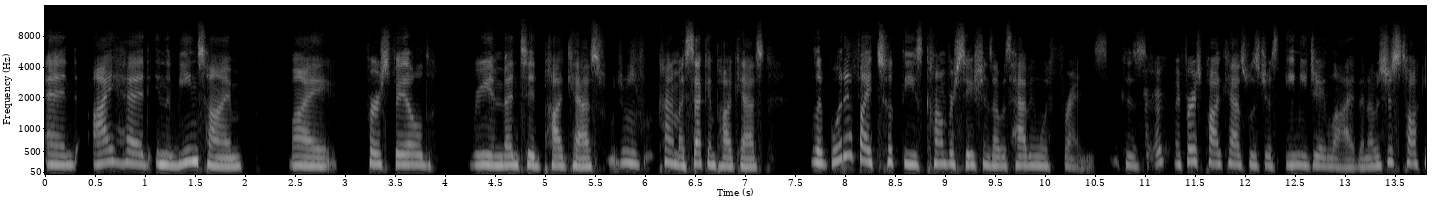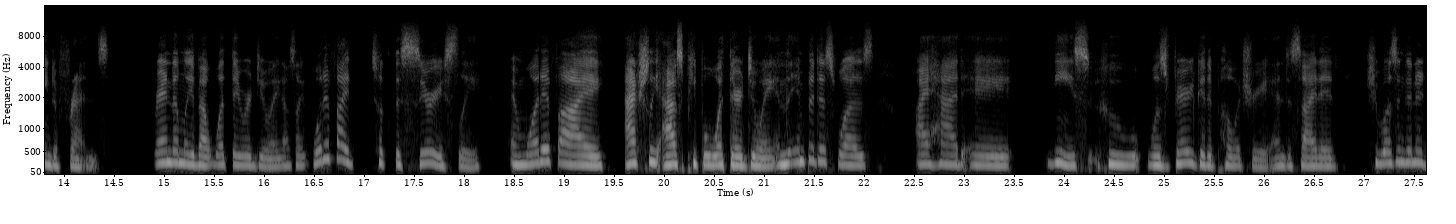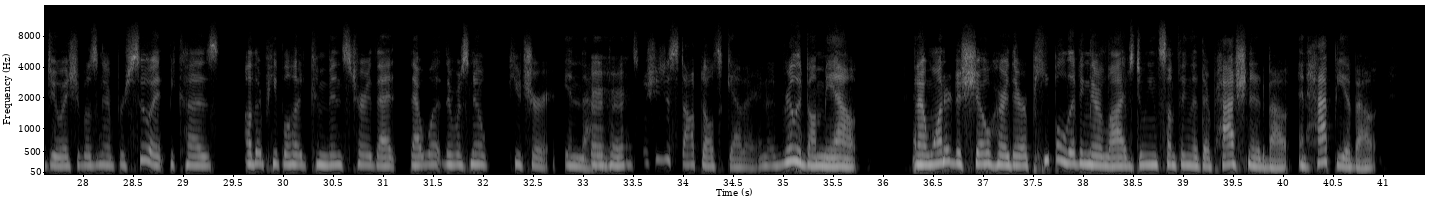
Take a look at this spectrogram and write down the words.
And I had, in the meantime, my first failed reinvented podcast, which was kind of my second podcast. Like, what if I took these conversations I was having with friends? Because Mhm. my first podcast was just Aimee J Live, and I was just talking to friends randomly about what they were doing. I was like, what if I took this seriously? And what if I actually asked people what they're doing? And the impetus was I had a niece who was very good at poetry and decided she wasn't going to do it. She wasn't going to pursue it because other people had convinced her that that what there was no future in that. Mhm. So she just stopped altogether, and it really bummed me out. And I wanted to show her there are people living their lives doing something that they're passionate about and happy about,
